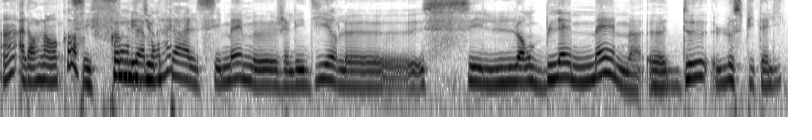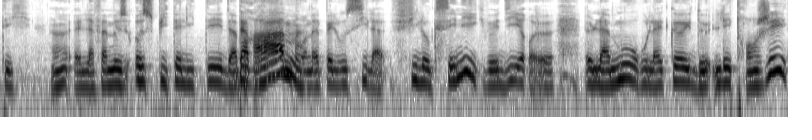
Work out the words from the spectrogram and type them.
Hein Alors là encore, c'est fondamental. C'est même, j'allais dire, le, c'est l'emblème même de l'hospitalité. Hein, la fameuse hospitalité d'Abraham, qu'on appelle aussi la philoxénie, qui veut dire euh, l'amour ou l'accueil de l'étranger.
